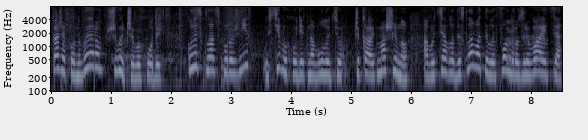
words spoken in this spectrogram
Каже, конвейером швидше виходить. Коли склад спорожнів, усі виходять на вулицю, чекають машину. А в отця Владислава телефон розривається.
